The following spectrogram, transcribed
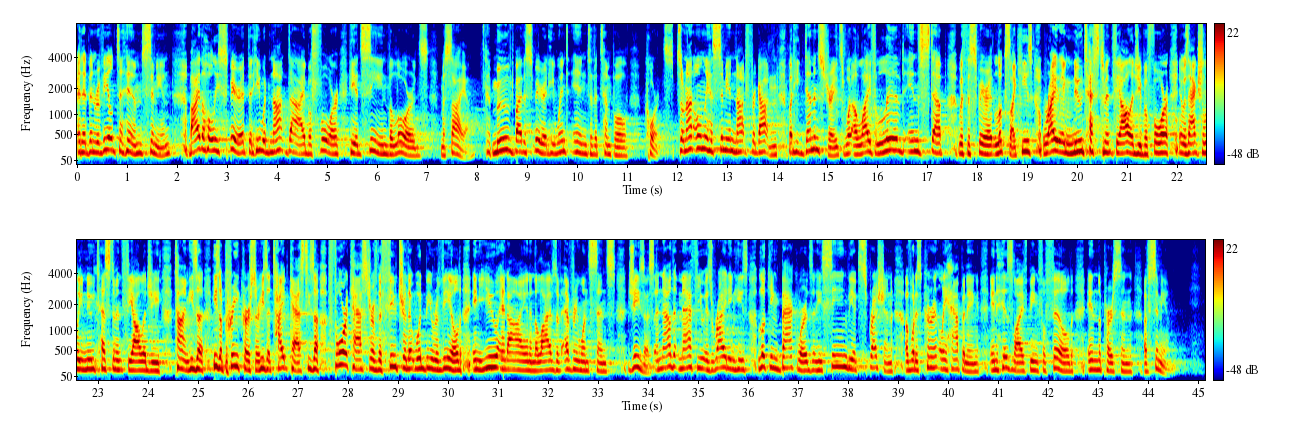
It had been revealed to him, Simeon, by the Holy Spirit that he would not die before he had seen the Lord's Messiah. Moved by the Spirit, he went into the temple courts. So not only has Simeon not forgotten, but he demonstrates what a life lived in step with the Spirit looks like. He's writing New Testament theology before it was actually New Testament theology time. He's a, he's a precursor, he's a typecast, he's a forecaster of the future that would be revealed in you and I and in the lives of everyone since Jesus. And now that Matthew is writing, he's looking backwards and he's seeing the expression of what is currently happening in life being fulfilled in the person of Simeon.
